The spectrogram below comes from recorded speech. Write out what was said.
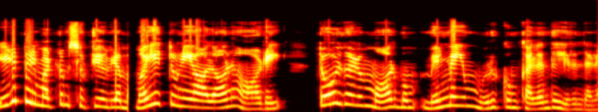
இடுப்பில் மட்டும் சுற்றியுள்ள மையத்துணியாலான ஆடை தோள்களும் மார்பும் மென்மையும் முறுக்கும் கலந்து இருந்தன.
